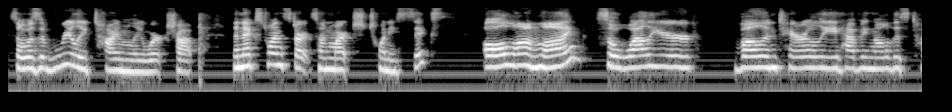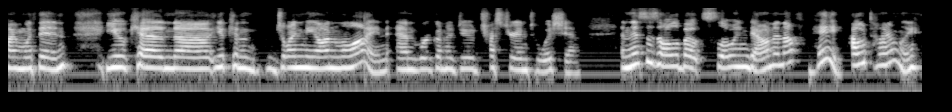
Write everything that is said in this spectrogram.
So it was a really timely workshop. The next one starts on March 26th, all online. So while you're voluntarily having all this time within, you can uh, you can join me on the line, and we're going to do trust your intuition. And this is all about slowing down enough. Hey, how timely!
